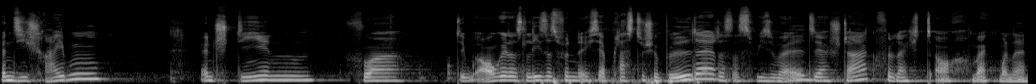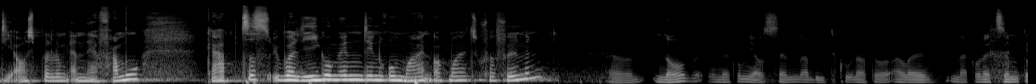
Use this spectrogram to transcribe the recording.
Wenn Sie schreiben, entstehen vor dem Auge des Lesers, finde ich, sehr plastische Bilder. Das ist visuell sehr stark. Vielleicht auch merkt man da die Ausbildung an der FAMU. Gab es Überlegungen, den Roman auch mal zu verfilmen? No, jako měl jsem nabídku na to, ale nakonec jsem to...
